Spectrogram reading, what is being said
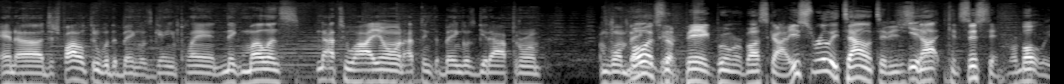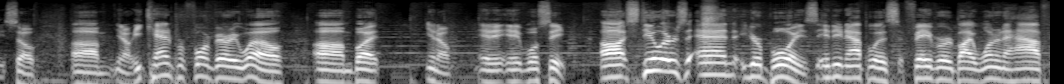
and uh, just follow through with the Bengals game plan. Nick Mullens, not too high on. I think the Bengals get after him. I'm going Bengals Mullens is a big boomer bust guy. He's really talented. He's just Yeah. not consistent remotely. So, um, you know, he can perform very well, um, but you know, it, it, we'll see. Uh, Steelers and your boys, Indianapolis favored by one and a half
